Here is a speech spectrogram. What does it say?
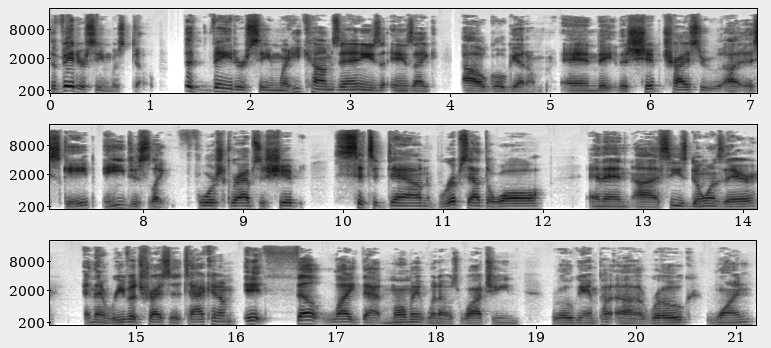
The Vader scene was dope. The Vader scene where he comes in, he's and he's like, "I'll go get him," and they, the ship tries to uh, escape, and he just like force grabs the ship, sits it down, rips out the wall, and then uh, sees no one's there, and then Reva tries to attack him. It felt like that moment when I was watching Rogue Empi- uh, Rogue One,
